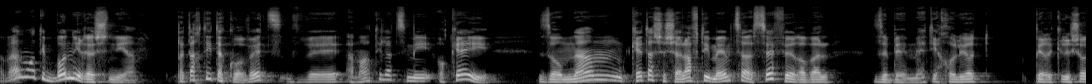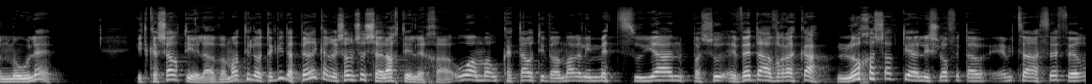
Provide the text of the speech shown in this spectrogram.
אבל אמרתי בוא נראה שנייה פתחתי את הקובץ ואמרתי לעצמי, אוקיי, זה אמנם קטע ששלפתי מאמצע הספר, אבל זה באמת יכול להיות פרק ראשון מעולה. התקשרתי אליו, אמרתי לו, תגיד, הפרק הראשון ששלחתי אליך, הוא, אמר, הוא קטע אותי ואמר לי, מצוין, פשוט, הבאת הברקה. לא חשבתי על לשלוף את אמצע הספר,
